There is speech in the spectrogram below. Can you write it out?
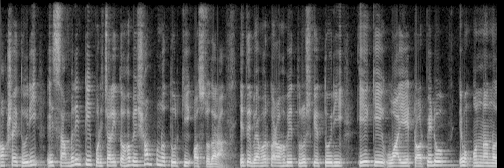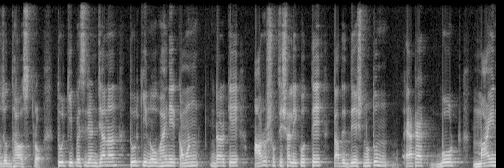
নকশায় তৈরি এই সাবমেরিনটি পরিচালিত হবে সম্পূর্ণ তুর্কি অস্ত্র দ্বারা। এতে ব্যবহার করা হবে তুরস্কের তৈরি এ কে ওয়াই এ টর্পেডো এবং অন্যান্য যোদ্ধা অস্ত্র তুর্কি প্রেসিডেন্ট জানান, তুর্কি নৌবাহিনীর কমান্ডারকে আরও শক্তিশালী করতে তাদের দেশ নতুন attack boat mine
